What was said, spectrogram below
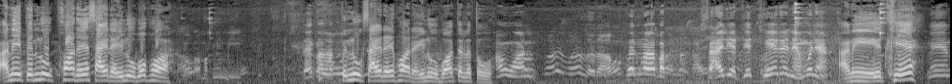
อันนี้เป็นลูกพ่อเดสายใดลูกบ่พอเอ ได้ป่ะครับเป็นลูกสายใดพ่อใดลูกบ่แต่ละโตเอาวันเพิ่นมาบักสายเลียดเจ็ดเคสได้เนี่ยมั้งเนี่ยอันนี้ SK แม่น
